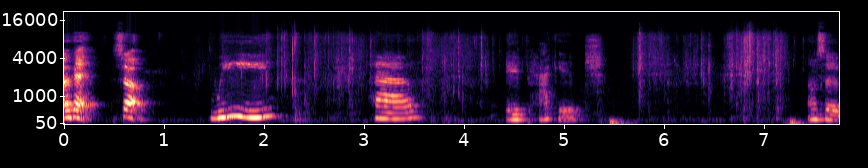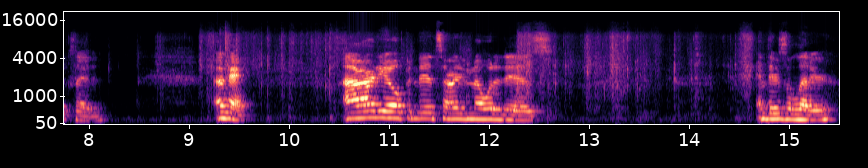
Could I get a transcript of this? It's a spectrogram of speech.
Okay, so we have a package. I'm so excited. Okay, I already opened it, so I already know what it is. And there's a letter,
